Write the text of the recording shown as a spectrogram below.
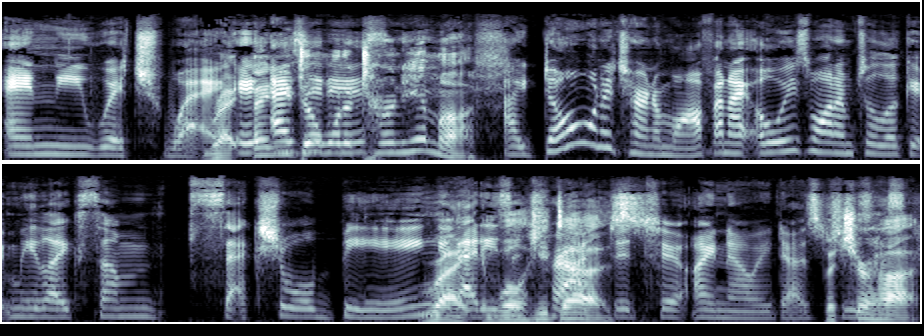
any which way. Right. It- and you don't want is, to turn him off. I don't want to turn him off, and I always want him to look at me like some sexual being Right. that he's Well, he attracted does. to. I know he does. But you're hot.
